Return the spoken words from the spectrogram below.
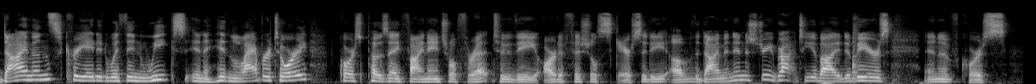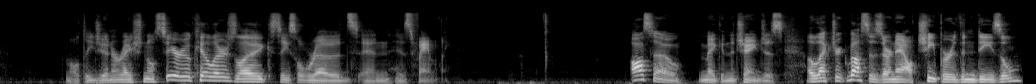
Diamonds created within weeks in a hidden laboratory, of course, pose a financial threat to the artificial scarcity of the diamond industry, brought to you by De Beers, and of course, multi generational serial killers like Cecil Rhodes and his family. Also, making the changes. Electric buses are now cheaper than diesel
